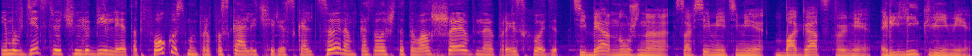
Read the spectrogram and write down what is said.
и мы в детстве очень любили этот фокус, мы пропускали через кольцо, и нам казалось, что это волшебное происходит. Тебя нужно со всеми этими богатствами, реликвиями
